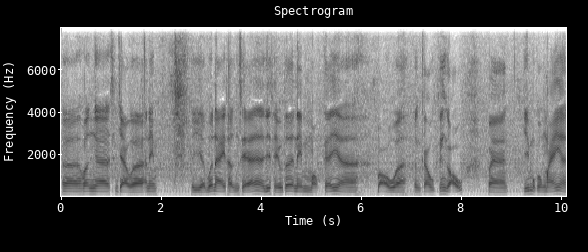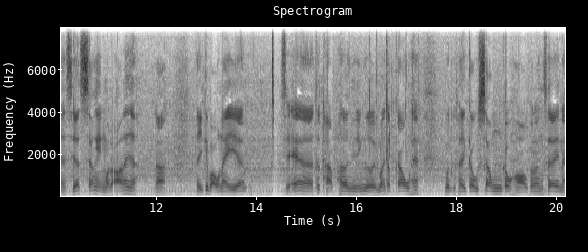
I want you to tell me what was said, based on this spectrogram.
À, vâng, à, xin chào à, anh em. Thì à, bữa nay Thuận sẽ giới thiệu tới anh em một cái à, bộ à, cần câu kén gỗ và với một con máy à, CS 6000 màu đỏ đấy nha. Đó. Thì cái bộ này á, sẽ thích hợp hơn cho những người mới tập câu ha. Mình có thể câu sông, câu hồ, câu lăng xê nè.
